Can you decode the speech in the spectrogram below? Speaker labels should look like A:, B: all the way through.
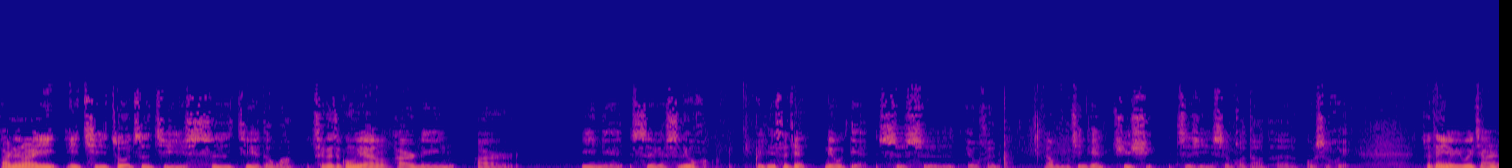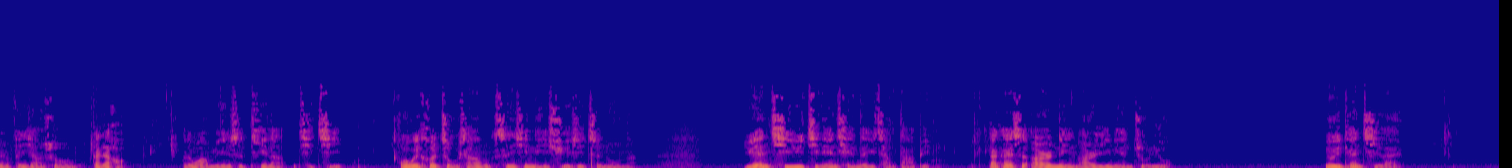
A: 二零二一，一起做自己世界的王。此刻是公元二零二一年四月十六号，北京时间六点四十六分。让我们今天继续执行生活道的故事会。昨天有一位家人分享说：“大家好，我的网名是缇娜七七。我为何走上身心灵学习之路呢？缘起于几年前的一场大病，大概是二零二一年左右。有一天起来。”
